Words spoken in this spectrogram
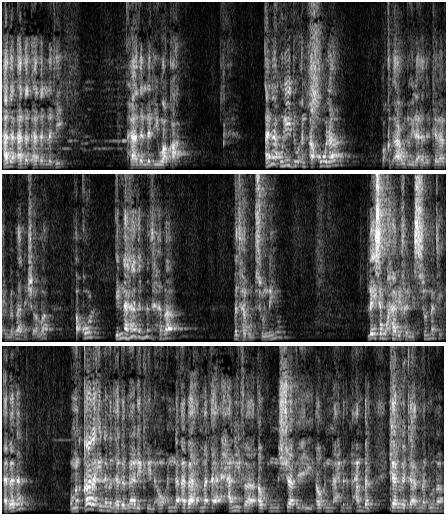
هذا هذا هذا الذي هذا الذي وقع. أنا أريد أن أقول وقد أعود إلى هذا الكلام فيما بعد إن شاء الله أقول إن هذا المذهب مذهب سني ليس مخالفا للسنة أبدا. ومن قال إن مذهب مالك أو أن أبا حنيفة أو أن الشافعي أو أن أحمد بن حنبل كانوا يتعمدون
